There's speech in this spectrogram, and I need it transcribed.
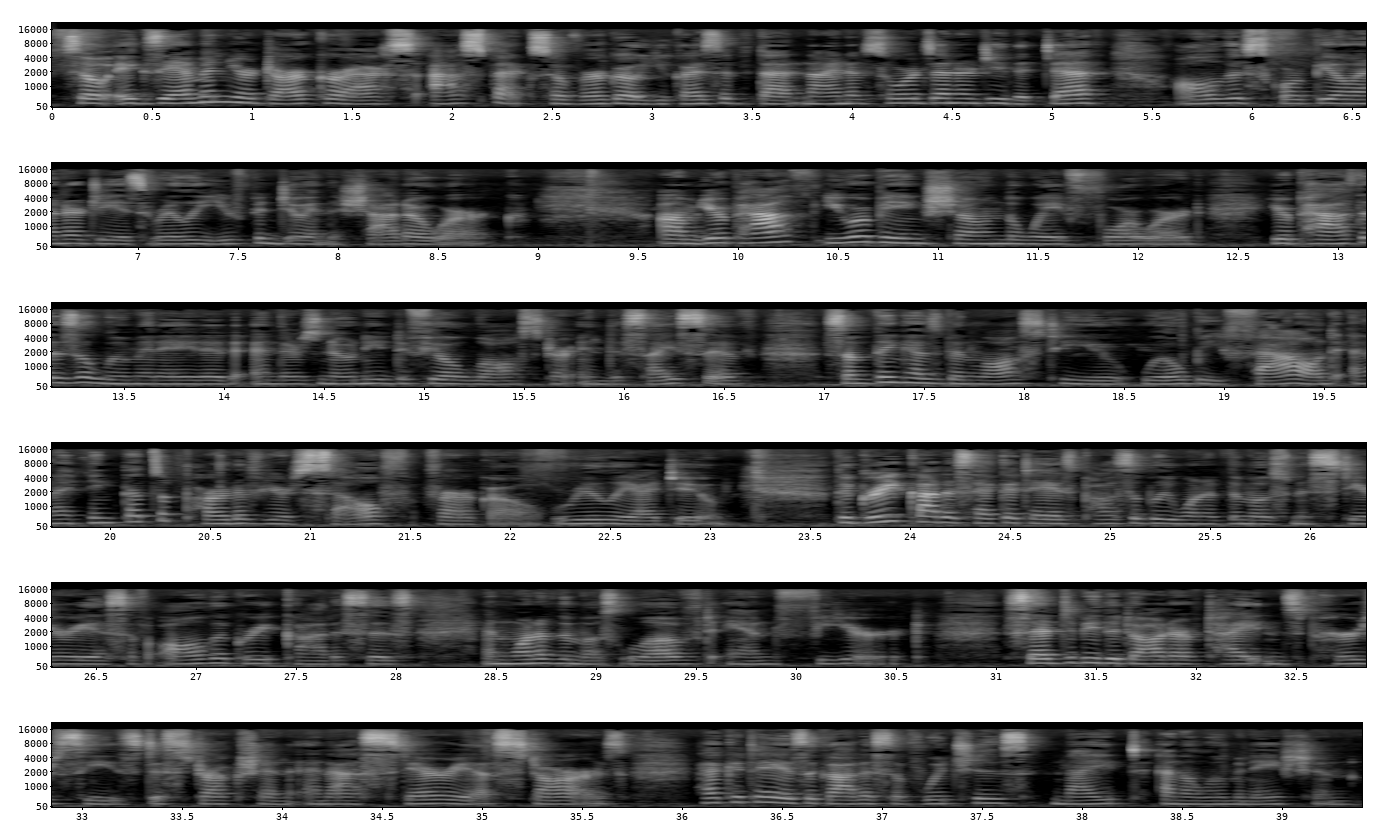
So examine your darker as aspects. So Virgo, you guys have that Nine of Swords energy, the death, all the Scorpio energy is really, you've been doing the shadow work. Um, your path, you are being shown the way forward. Your path is illuminated and there's no need to feel lost or indecisive. Something has been lost to you will be found. And I think that's a part of yourself, Virgo. Really, I do. The Greek goddess Hecate is possibly one of the most mysterious of all the Greek goddesses and one of the most loved and feared. Said to be the daughter of Titans Perses, destruction, and Asteria, stars, Hecate is a goddess of witches, night, and illumination.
